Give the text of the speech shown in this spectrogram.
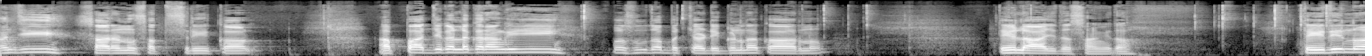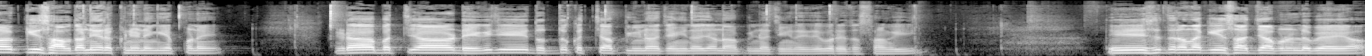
ਹਾਂਜੀ, ਸਾਰਿਆਂ ਨੂੰ ਸਤਿ ਸ੍ਰੀ ਅਕਾਲ। ਆਪਾਂ ਅੱਜ ਗੱਲ ਕਰਾਂਗੇ ਜੀ ਪਸ਼ੂ ਦਾ ਬੱਚਾ ਡਿੱਗਣ ਦਾ ਕਾਰਨ ਤੇ ਇਲਾਜ ਦੱਸਾਂਗੇ ਦਾ ਤੇ ਇਹਦੇ ਨਾਲ ਕੀ ਸਾਵਧਾਨੀਆਂ ਰੱਖਣੀਆਂ ਨੇ ਆਪਾਂ ਨੇ? ਜਿਹੜਾ ਬੱਚਾ ਡਿੱਗ ਜੇ, ਦੁੱਧ ਕੱਚਾ ਪੀਣਾ ਚਾਹੀਦਾ ਜਾਂ ਨਾ ਪੀਣਾ ਚਾਹੀਦਾ, ਇਹਦੇ ਬਾਰੇ ਦੱਸਾਂਗੇ ਜੀ। ਤੇ ਇਸੇ ਤਰ੍ਹਾਂ ਦਾ ਕੇਸ ਅੱਜ ਆਪਣੇ ਲਵਿਆ ਆ,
